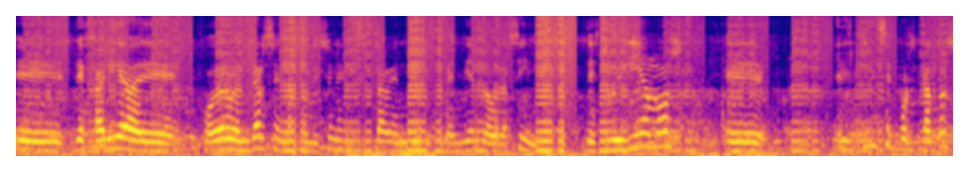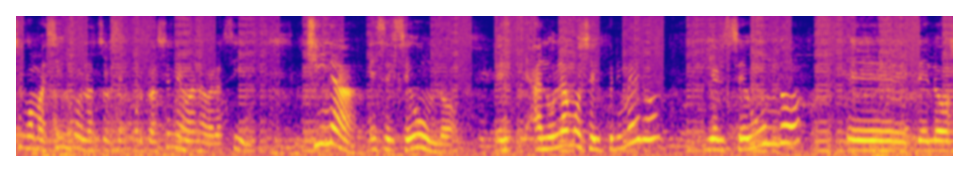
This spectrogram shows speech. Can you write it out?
eh, dejaría de poder venderse en las condiciones que se está vendiendo a Brasil. Destruiríamos eh, el 15 por 14,5 de nuestras exportaciones van a Brasil. China es el segundo. anulamos el primero y el segundo eh, de los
